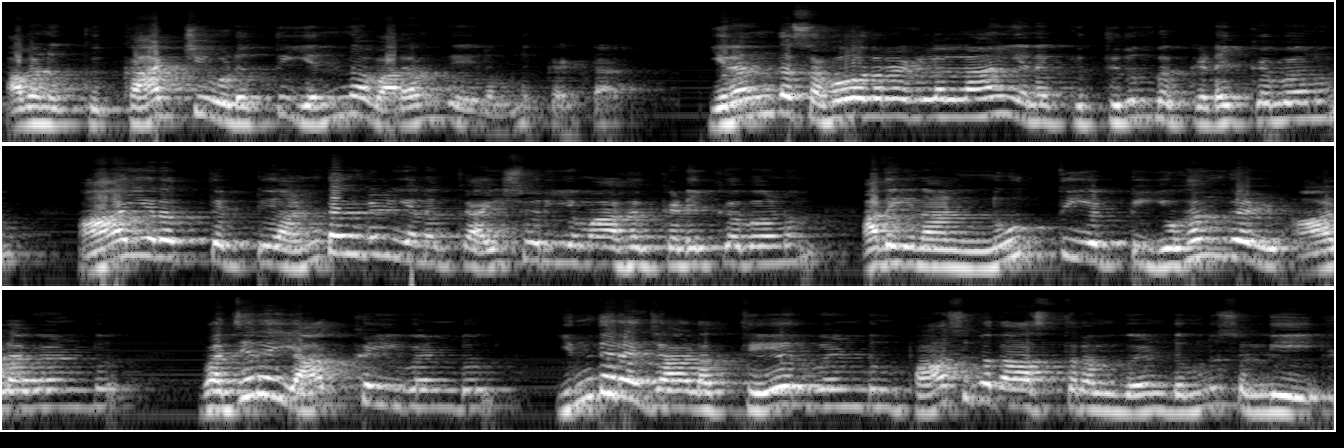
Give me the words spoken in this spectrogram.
அவனுக்கு காட்சி கொடுத்து என்ன வரம் வேணும்னு கேட்டார். இறந்த சகோதரர்களெல்லாம் எனக்கு திரும்ப கிடைக்க வேணும். ஆயிரத்தெட்டு அண்டங்கள் எனக்கு ஐஸ்வர்யமாக கிடைக்க வேணும். அதை நான் நூத்தி எட்டு யுகங்கள் ஆள வேண்டும். வஜ்ர யாக்கை வேண்டும். இந்திரஜால தேர் வேண்டும் பாசுபதாஸ்திரம் வேண்டும்னு சொல்லி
